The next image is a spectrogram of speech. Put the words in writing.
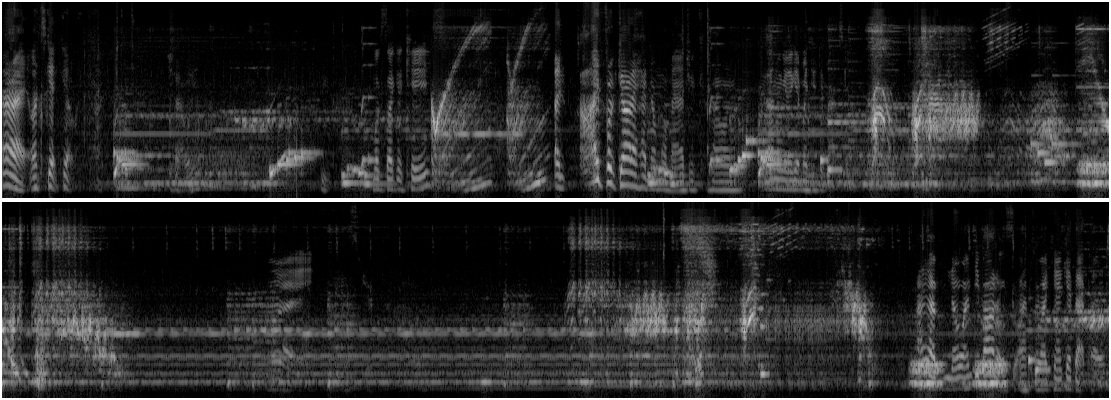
Alright, let's get going. Shall we? Hmm. Looks like a case. And I forgot I had no more magic. However, I'm gonna get my Digimon I empty bottles, so I can't get that power.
